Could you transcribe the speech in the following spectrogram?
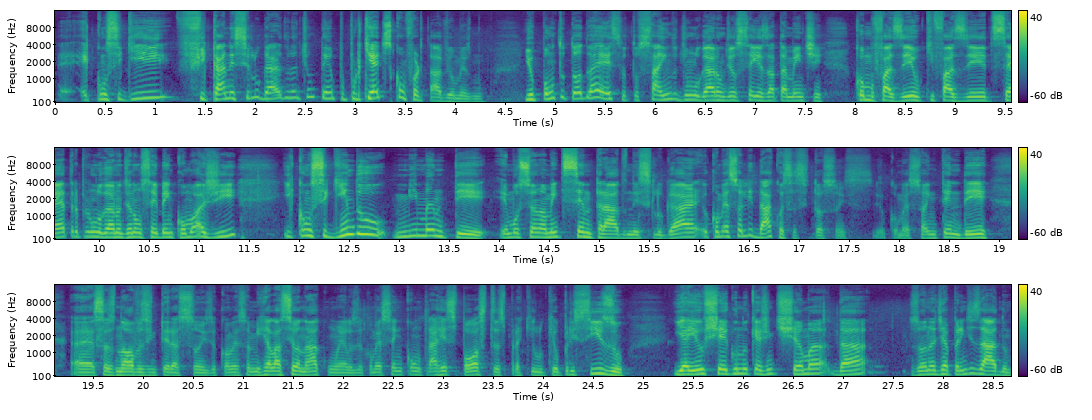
é, é conseguir ficar nesse lugar durante um tempo, porque é desconfortável mesmo. E o ponto todo é esse: eu estou saindo de um lugar onde eu sei exatamente como fazer, o que fazer, etc., para um lugar onde eu não sei bem como agir. E conseguindo me manter emocionalmente centrado nesse lugar, eu começo a lidar com essas situações. Eu começo a entender uh, essas novas interações, eu começo a me relacionar com elas, eu começo a encontrar respostas para aquilo que eu preciso. E aí eu chego no que a gente chama da zona de aprendizado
